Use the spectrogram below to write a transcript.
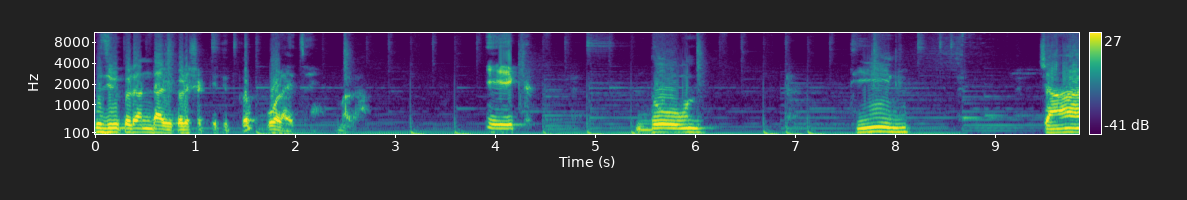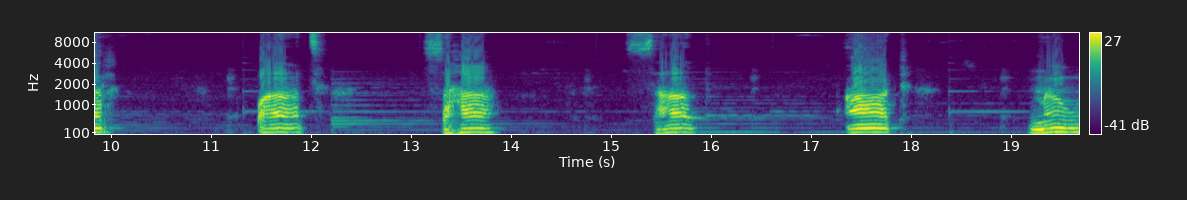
उजवीकडे आणि डावीकडे शक्य तितकं वळायचं आहे बघा. एक दोन तीन चार पाच सहा सात आठ नऊ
